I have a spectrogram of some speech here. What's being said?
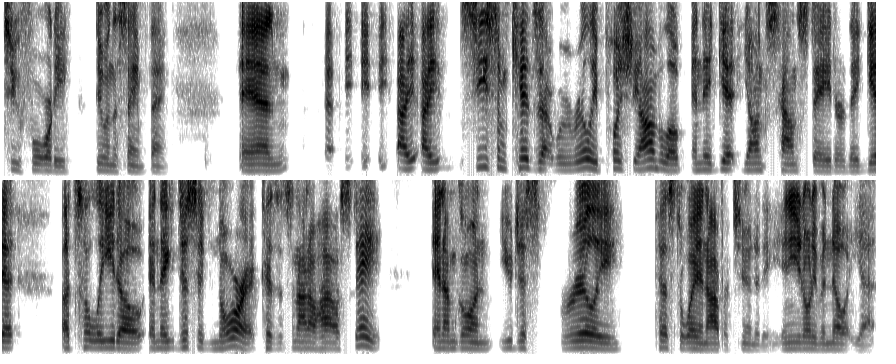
240 doing the same thing. And I, I see some kids that we really push the envelope and they get Youngstown State or they get a Toledo and they just ignore it because it's not Ohio State. And I'm going, you just really pissed away an opportunity and you don't even know it yet.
